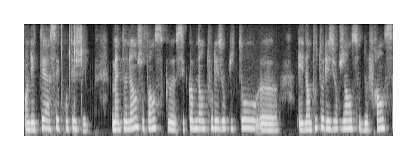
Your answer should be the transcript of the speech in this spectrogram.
on était assez protégés. Maintenant, je pense que c'est comme dans tous les hôpitaux et dans toutes les urgences de France,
